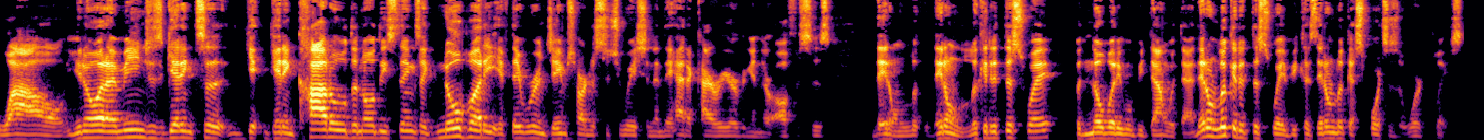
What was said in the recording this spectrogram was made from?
While you know what I mean, just getting to get getting coddled and all these things. Like nobody, if they were in James Harden's situation and they had a Kyrie Irving in their offices, they don't look they don't look at it this way. But nobody will be down with that. They don't look at it this way because they don't look at sports as a workplace.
